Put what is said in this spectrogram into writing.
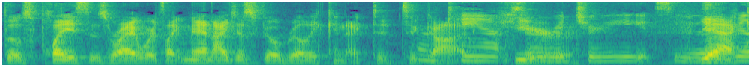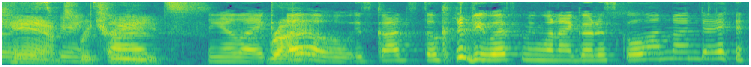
those places, right, where it's like, man, I just feel really connected to or God camps here. Or retreats. You yeah, really camps, retreats, God, and you're like, right. oh, is God still going to be with me when I go to school on Monday?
